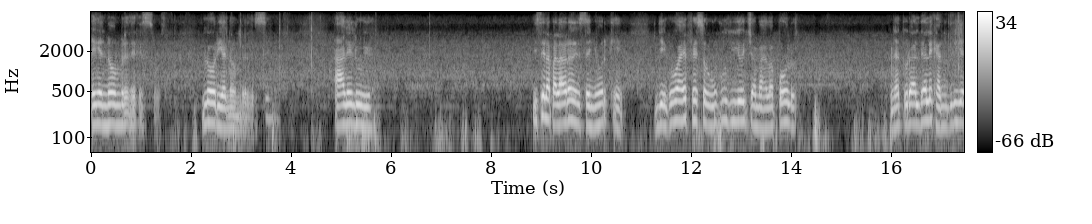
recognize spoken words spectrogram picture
En el nombre de Jesús. Gloria al nombre del Señor. Aleluya. Dice la palabra del Señor que llegó a Éfeso un judío llamado Apolo, natural de Alejandría,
